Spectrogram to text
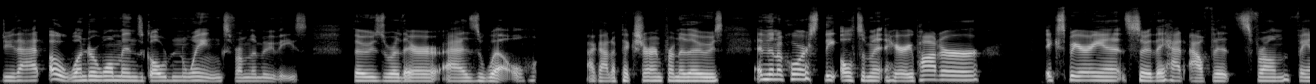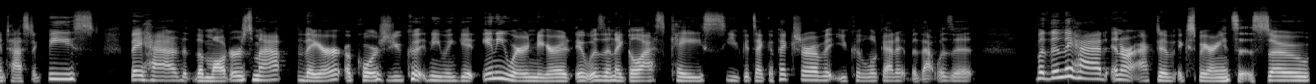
do that. Oh, Wonder Woman's golden wings from the movies. Those were there as well. I got a picture in front of those. And then, of course, the ultimate Harry Potter experience. So they had outfits from Fantastic Beast. They had the Marauder's map there. Of course, you couldn't even get anywhere near it. It was in a glass case. You could take a picture of it, you could look at it, but that was it. But then they had interactive experiences. So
